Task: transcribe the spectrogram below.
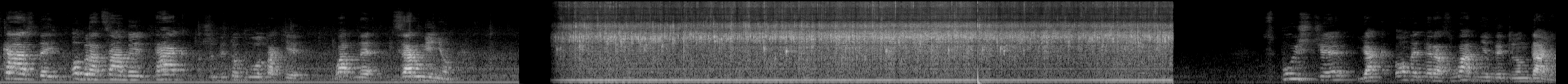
z każdej obracamy tak, żeby to było takie ładne, zarumienione. Spójrzcie, jak one teraz ładnie wyglądają.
